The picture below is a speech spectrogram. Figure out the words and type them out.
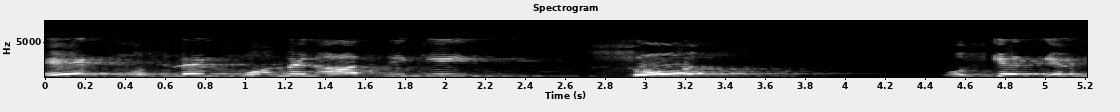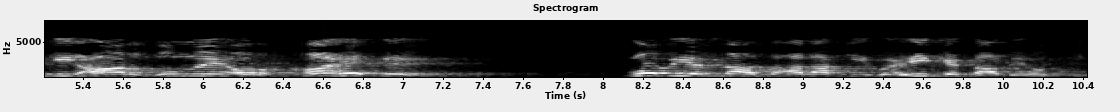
ایک مسلم مومن آدمی کی سوچ، اس کے دل کی آرزویں اور خواہشیں وہ بھی اللہ تعالی کی وہی کے تابع ہوتی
